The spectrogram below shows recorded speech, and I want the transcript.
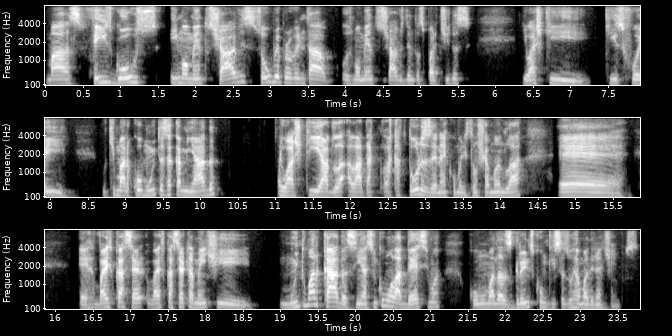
mas fez gols em momentos chaves, soube aproveitar os momentos chaves dentro das partidas. Eu acho que, que isso foi o que marcou muito essa caminhada. Eu acho que a lá da 14, né, como eles estão chamando lá, é, é, vai, ficar vai ficar certamente muito marcada, assim, assim como lá décima, como uma das grandes conquistas do Real Madrid na Champions.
